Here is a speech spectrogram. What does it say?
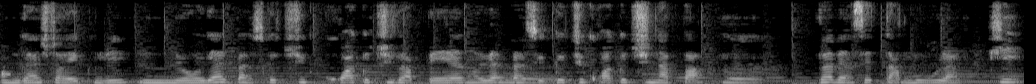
engage-toi avec lui. Ne regarde pas ce que tu crois que tu vas perdre, ne regarde pas ce que tu crois que tu n'as pas. Hmm. Va vers cet amour-là qui,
